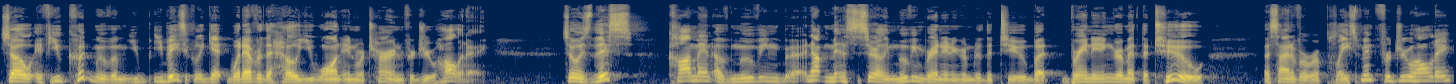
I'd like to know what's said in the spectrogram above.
So if you could move him, you, you basically get whatever the hell you want in return for Jrue Holiday. So is this comment of moving, not necessarily moving Brandon Ingram to the two, but Brandon Ingram at the two a sign of a replacement for Jrue Holiday?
